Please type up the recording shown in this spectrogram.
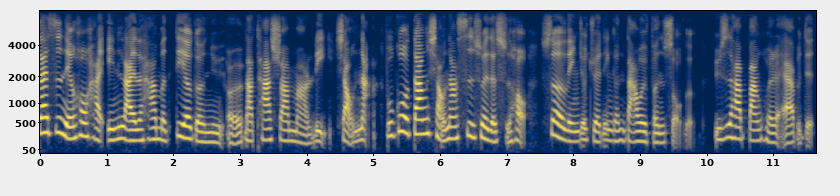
在四年后，还迎来了他们第二个女儿娜塔莎·玛丽小娜。不过，当小娜四岁的时候，瑟琳就决定跟大卫分手了。于是他搬回了 Aberdeen，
